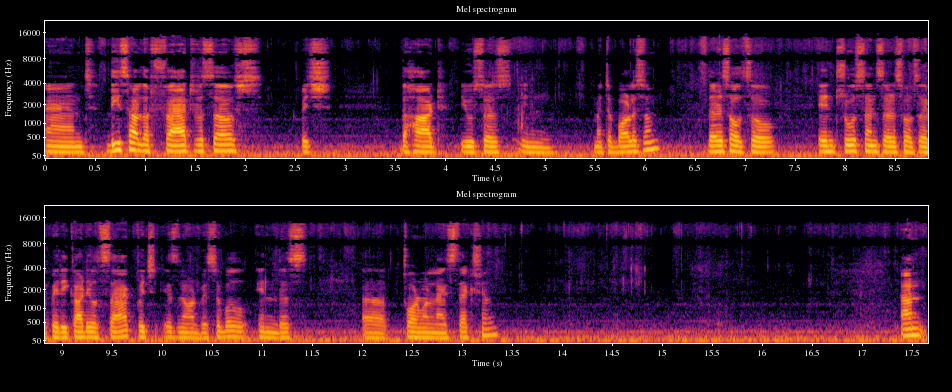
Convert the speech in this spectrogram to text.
And these are the fat reserves which the heart uses in metabolism. There is also in true sense there is also a pericardial sac which is not visible in this uh, formal nice section. And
